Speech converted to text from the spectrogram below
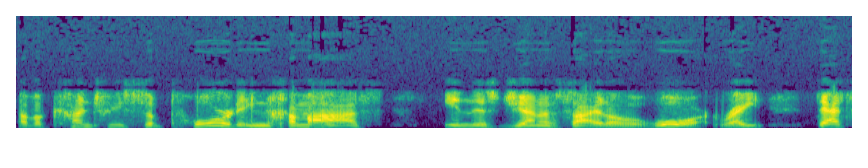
of a country supporting Hamas in this genocidal war? Right? That's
